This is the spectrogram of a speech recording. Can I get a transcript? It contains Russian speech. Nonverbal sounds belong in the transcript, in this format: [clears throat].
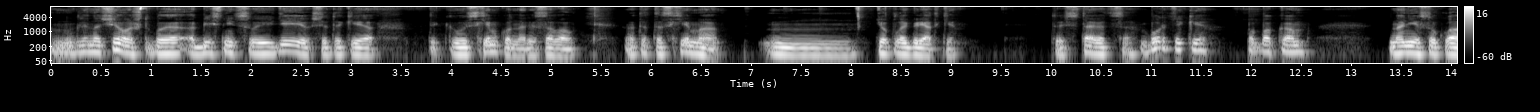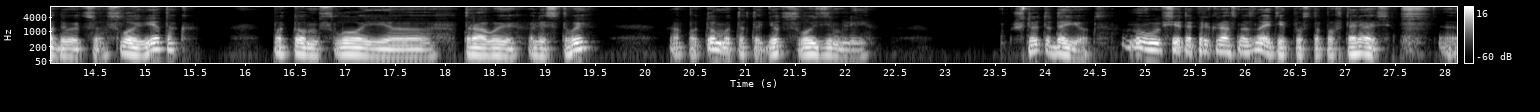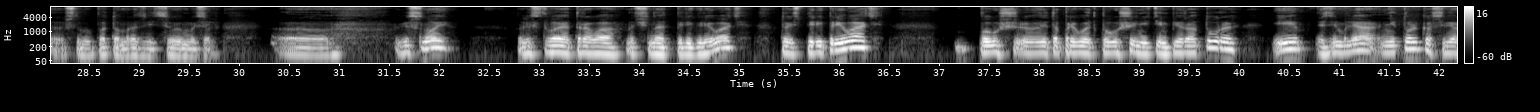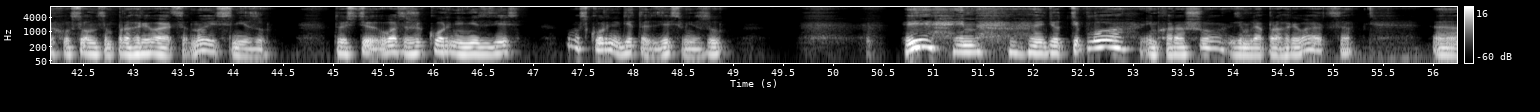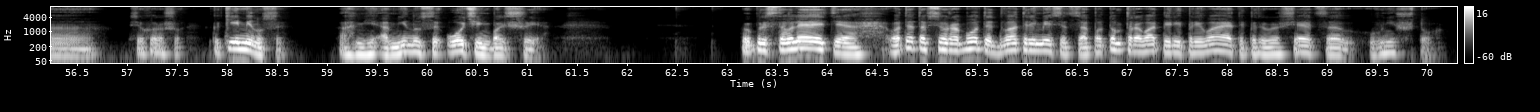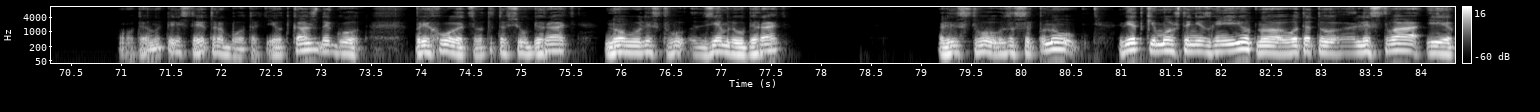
Ну, для начала, чтобы объяснить свою идею, все-таки такую схемку нарисовал. Вот эта схема теплой грядки. То есть ставятся бортики по бокам, на низ укладывается слой веток, потом слой э, травы, листвы, а потом вот это идет слой земли. Что это дает? Ну, вы все это прекрасно знаете, просто повторяюсь, э, чтобы потом развить свою мысль. Э, весной листвая трава начинает перегревать, то есть перепревать, это приводит к повышению температуры, и земля не только сверху солнцем прогревается, но и снизу. То есть у вас же корни не здесь, у вас корни где-то здесь внизу. И им идет тепло, им хорошо, земля прогревается, э, все хорошо. Какие минусы? А, ми, а минусы очень большие. Вы представляете, вот это все работает 2-3 месяца, а потом трава перепревает и превращается в ничто. Вот, и оно перестает работать. И вот каждый год приходится вот это все убирать, новую листву, землю убирать, листву засыпать. Ну, ветки, может, и не сгниют, но вот эту листва и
